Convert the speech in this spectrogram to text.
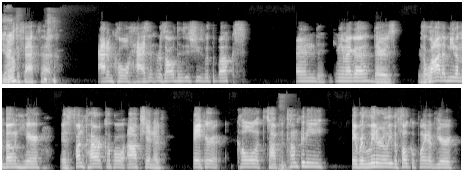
You There's know? the fact that Adam Cole hasn't resolved his issues with the Bucks and Kenny Omega. There's there's a lot of meat on the bone here. There's a fun power couple option of Baker Cole at the top of the company. They were literally the focal point of your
